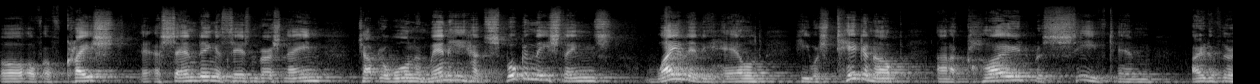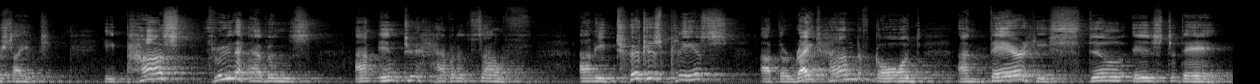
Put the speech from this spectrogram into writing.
of, of Christ ascending, it says in verse 9, chapter 1, and when he had spoken these things, while they beheld, he was taken up, and a cloud received him out of their sight. He passed through the heavens and into heaven itself, and he took his place at the right hand of God, and there he still is today.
